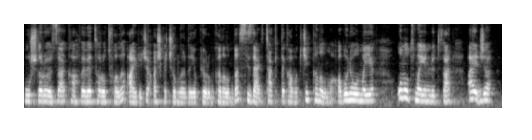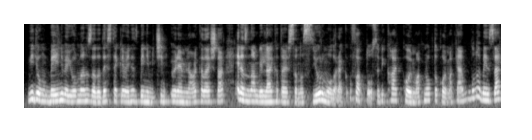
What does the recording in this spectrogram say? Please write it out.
burçlara özel kahve ve tarot falı ayrıca aşk açılımları da yapıyorum kanalımda. Sizler de takipte kalmak için kanalıma abone olmayı unutmayın lütfen. Ayrıca Videomu beğeni ve yorumlarınızla da desteklemeniz benim için önemli arkadaşlar. En azından bir like atarsanız yorum olarak ufak da olsa bir kalp koymak, nokta koymak yani buna benzer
